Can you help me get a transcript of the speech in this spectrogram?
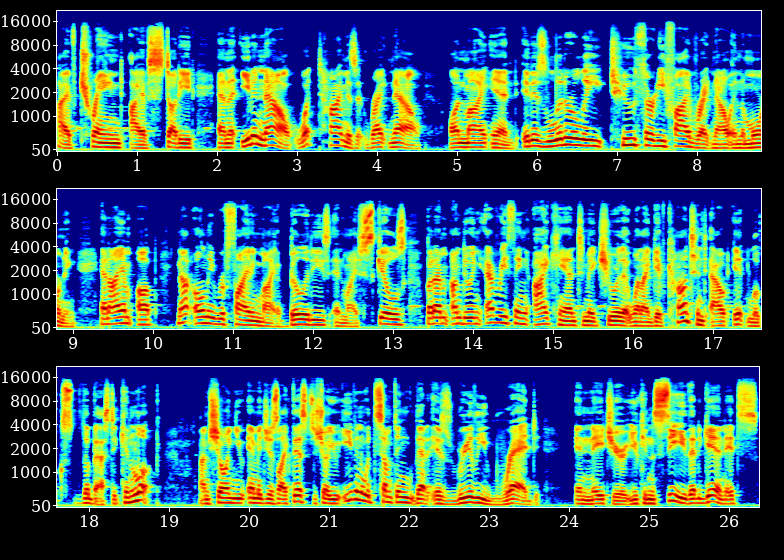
I have trained, I have studied, and even now, what time is it right now on my end? It is literally 2:35 right now in the morning, and I am up not only refining my abilities and my skills, but I'm I'm doing everything I can to make sure that when I give content out, it looks the best it can look. I'm showing you images like this to show you even with something that is really red in nature, you can see that again, it's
